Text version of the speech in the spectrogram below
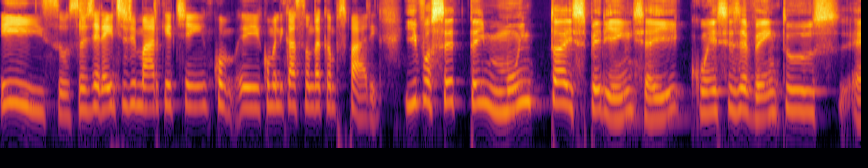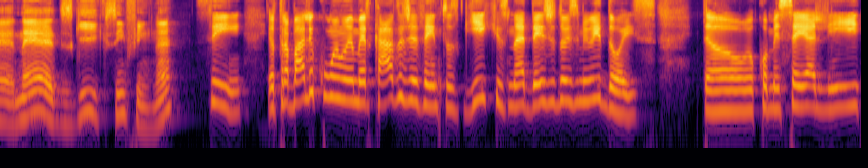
Isso, sou gerente de marketing e comunicação da Campus Party. E você tem muita experiência aí com esses eventos é, nerds, geeks, enfim, né? Sim, eu trabalho com o mercado de eventos geeks, né, desde 2002. Então, eu comecei ali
